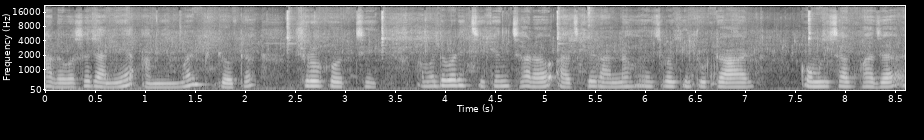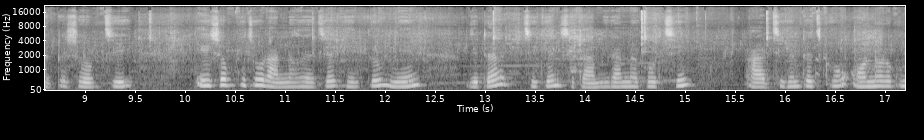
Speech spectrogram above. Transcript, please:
ভালোবাসা জানিয়ে আমি আমার ভিডিওটা শুরু করছি। আমাদের বাড়ির চিকেন ছাড়াও আজকে রান্না হয়েছিল কিন্তু ডাল কুমড়ি শাক ভাজা, একটা সবজি এইসব কিছু রান্না হয়েছে। কিন্তু মেন যেটা চিকেন সেটা আমি রান্না করছি। আর চিকেনটা আজকে অন্যরকম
